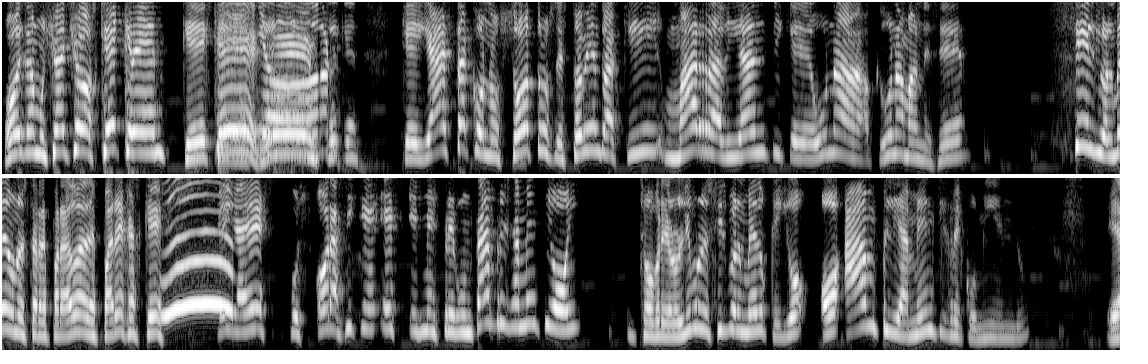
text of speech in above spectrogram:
Oigan, muchachos, ¿qué creen? ¿Qué? Señor. ¿Qué creen? Que ya está con nosotros. Estoy viendo aquí más radiante que, una, que un amanecer. Silvio Olmedo, nuestra reparadora de parejas, que ella es, pues ahora sí que es. eh, Me preguntaban precisamente hoy sobre los libros de Silvio Olmedo que yo oh, ampliamente recomiendo. Eh,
